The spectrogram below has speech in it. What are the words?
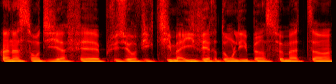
Un incendie a fait plusieurs victimes à Yverdon-les-Bains ce matin.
